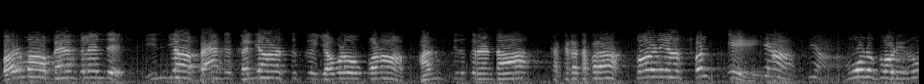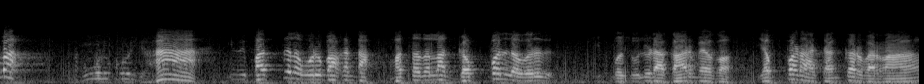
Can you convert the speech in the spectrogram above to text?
பர்மா பேங்க்ல இருந்து இந்தியா பேங்க் கல்யாணத்துக்கு எவ்வளவு பணம் அனுப்பிச்சிருக்கிறேன்டா? கட்டப்பரா சோழியா சொன்ன மூணு கோடி ரூபாய் மூணு கோடியா? ஆ, இது பத்துல ஒரு பாகம் தான் மத்ததெல்லாம் கப்பல்ல வருது. இப்ப சொல்லுடா கார்மேகம் எப்படா சங்கர் வர்றான்?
